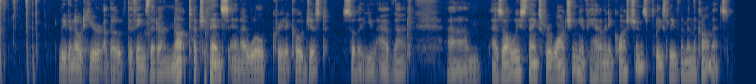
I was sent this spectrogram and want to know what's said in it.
leave a note here about the things that are not touch events, and I will create a code just so that you have that. Um, as always, thanks for watching. If you have any questions, please leave them in the comments.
